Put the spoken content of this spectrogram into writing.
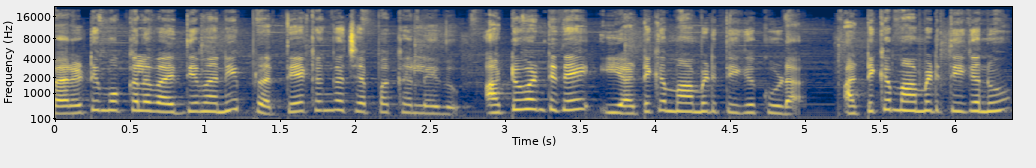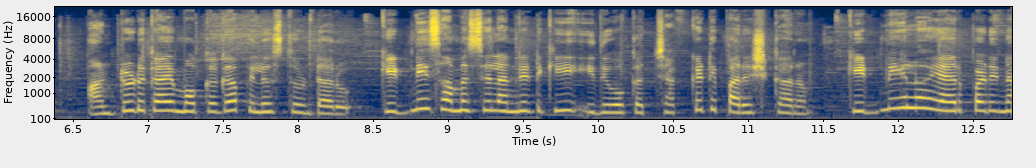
పెరటి మొక్కల వైద్యం అని ప్రత్యేకంగా చెప్పక్కర్లేదు. అటువంటిదే ఈ అటిక మామిడి తీగ కూడా. అటిక మామిడి తీగను అంటుడుకాయ మొక్కగా పిలుస్తుంటారు. కిడ్నీ సమస్యలన్నిటికీ ఇది ఒక చక్కటి పరిష్కారం. కిడ్నీలో ఏర్పడిన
